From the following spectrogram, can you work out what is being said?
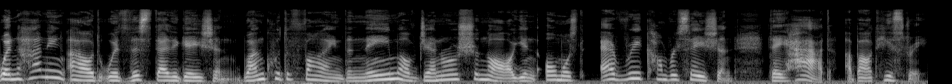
When hanging out with this delegation, one could find the name of General Chennault in almost every conversation they had about history.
